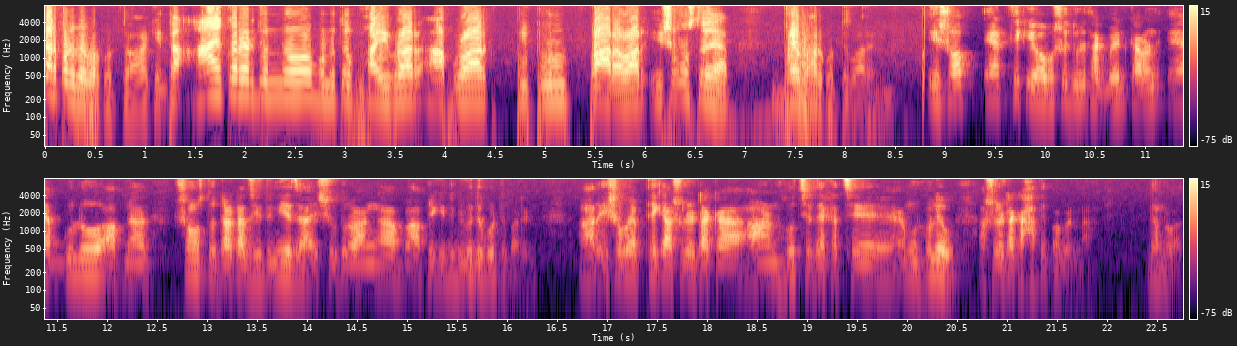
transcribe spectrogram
তারপরে ব্যবহার করতে হয়। কিন্তু আয় করার জন্য মূলত Fiverr Upwork people per hour এই সমস্ত অ্যাপ ব্যবহার করতে পারেন। এসব অ্যাপ থেকে অবশ্যই দূরে থাকবেন, কারণ অ্যাপগুলো আপনার সমস্ত ডাটা যেহেতু নিয়ে যায়, সুতরাং আপনি কিন্তু বিপদে পড়তে পারেন। আর এইসব অ্যাপ থেকে আসলে টাকা আর্ন হচ্ছে, দেখাচ্ছে, এমন হলেও আসলে টাকা হাতে পাবেন না। ধন্যবাদ।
